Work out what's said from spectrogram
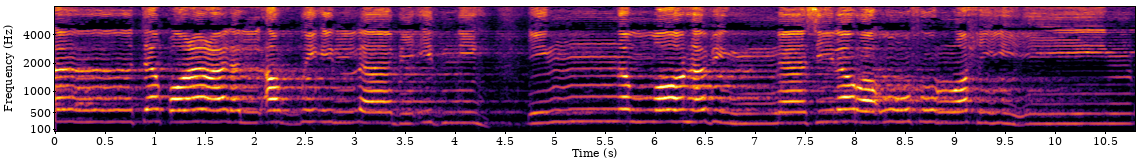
ان تقع على الأرض الا باذنه ان الله بالناس لَرَءُوفٌ رحيم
